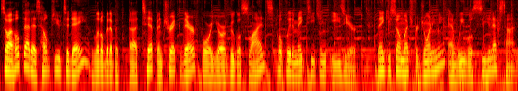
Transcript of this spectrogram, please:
So I hope that has helped you today. A little bit of a, a, tip and trick there for your Google Slides, hopefully to make teaching easier. Thank you so much for joining me, and we will see you next time.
